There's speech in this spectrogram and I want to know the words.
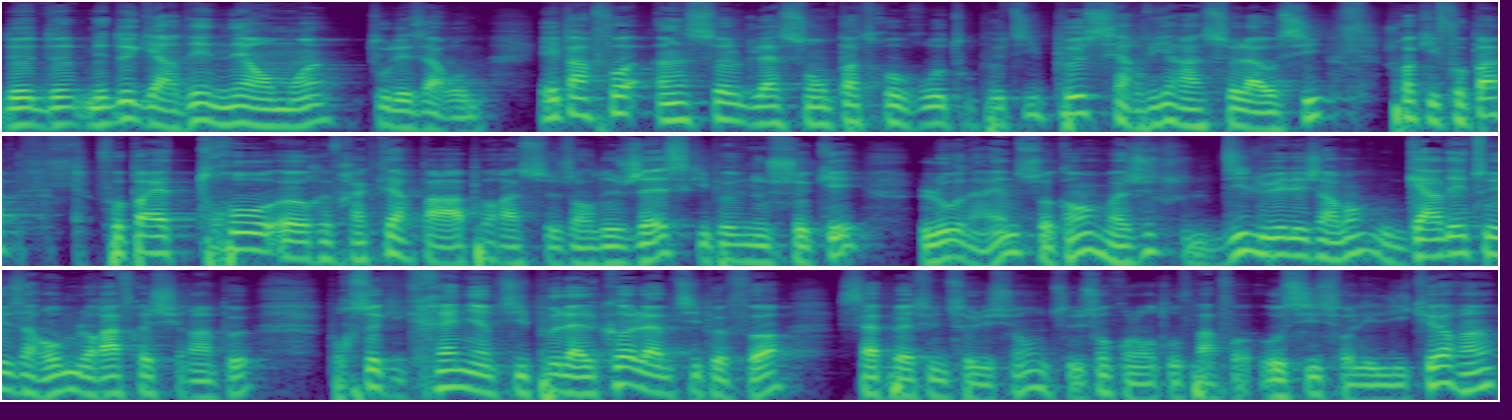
de, mais de garder néanmoins tous les arômes. Et parfois, un seul glaçon, pas trop gros, tout petit, peut servir à cela aussi. Je crois qu'il pas, faut pas être trop euh, réfractaire par rapport à ce genre de gestes qui peuvent nous choquer. L'eau n'a rien de choquant. On va juste diluer légèrement, garder tous les arômes, le rafraîchir un peu. Pour ceux qui craignent un petit peu l'alcool un petit peu fort, ça peut être une solution. Une solution qu'on retrouve parfois aussi sur les liqueurs, hein.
